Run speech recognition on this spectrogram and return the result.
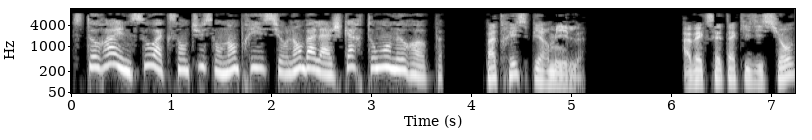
Stora Enso accentue son emprise sur l'emballage carton en Europe. Patrice Pirmil. Avec cette acquisition,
